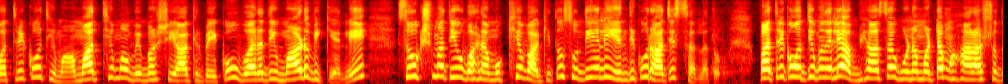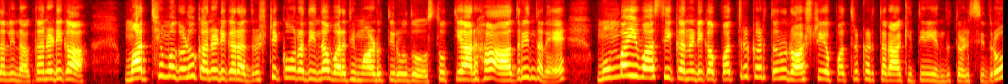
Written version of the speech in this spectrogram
ಪತ್ರಿಕೋದ್ಯಮ ಮಾಧ್ಯಮ ವಿಮರ್ಶೆಯಾಗಿರಬೇಕು. ವರದಿ ಮಾಡುವಿಕೆಯಲ್ಲಿ ಸೂಕ್ಷ್ಮತೆಯು ಬಹಳ ಮುಖ್ಯವಾಗಿದ್ದು, ಸುದ್ದಿಯಲ್ಲಿ ಎಂದಿಗೂ ರಾಜಿ ಸಲ್ಲದು ಪತ್ರಿಕೋದ್ಯಮದಲ್ಲಿ ಅಭ್ಯಾಸ, ಗುಣಮಟ್ಟ ಮಹಾರಾಷ್ಟ್ರದಲ್ಲಿನ ಕನ್ನಡಿಗ, ಮಾಧ್ಯಮಗಳು ಕನ್ನಡಿಗರ ದೃಷ್ಟಿಕೋನದಿಂದ ವರದಿ ಮಾಡುತ್ತಿರುವುದು ಸ್ತುತ್ಯಾರ್ಹ. ಆದ್ದರಿಂದಲೇ ಮುಂಬೈ ವಾಸಿ ಕನ್ನಡಿಗ ಪತ್ರಕರ್ತರು ರಾಷ್ಟ್ರೀಯ ಪತ್ರಕರ್ತರಾಗಿದ್ದೀರಿ ಎಂದು ತಿಳಿಸಿದರು.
